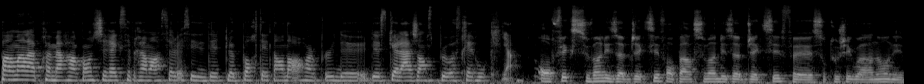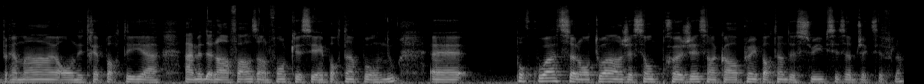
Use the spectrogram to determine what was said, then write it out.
pendant la première rencontre, je dirais que c'est vraiment ça, c'est d'être le porte-étendard un peu de, ce que l'agence peut offrir aux clients. On fixe souvent les objectifs, on parle souvent des objectifs, euh, surtout chez Guarana, on est vraiment, on est très porté à, à mettre de l'emphase dans le fond que c'est important pour nous. Euh, pourquoi, selon toi, en gestion de projet, c'est encore plus important de suivre ces objectifs-là?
